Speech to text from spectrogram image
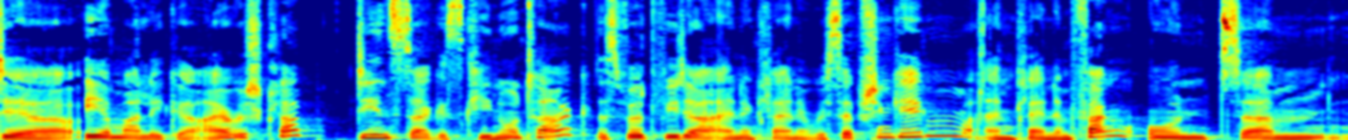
der ehemalige Irish Club. Dienstag ist Kinotag. Es wird wieder eine kleine Reception geben, einen kleinen Empfang und ähm,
